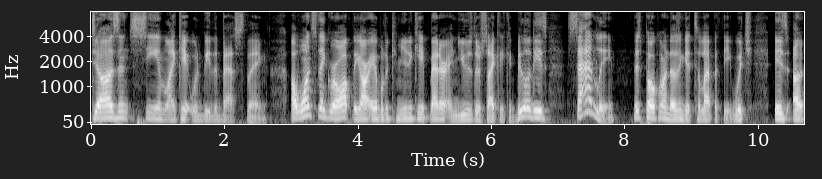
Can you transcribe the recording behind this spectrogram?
doesn't seem like it would be the best thing. Uh, once they grow up, they are able to communicate better and use their psychic abilities. Sadly, this Pokemon doesn't get telepathy, which is a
